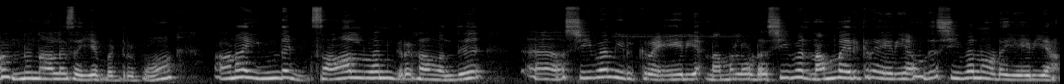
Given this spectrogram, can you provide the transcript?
மண்ணுனால் செய்யப்பட்டிருக்கும். ஆனால் இந்த சால்வன் கிரகம் வந்து சிவன் இருக்கிற ஏரியா நம்மளோட சிவன் நம்ம இருக்கிற ஏரியா வந்து சிவனோட ஏரியா.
